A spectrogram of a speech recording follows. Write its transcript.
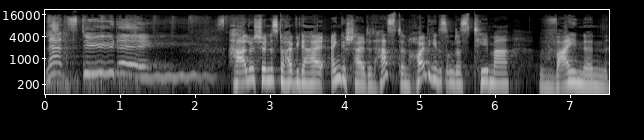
let's do this! Hallo, schön, dass du heute wieder eingeschaltet hast, denn heute geht es um das Thema Weinen.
